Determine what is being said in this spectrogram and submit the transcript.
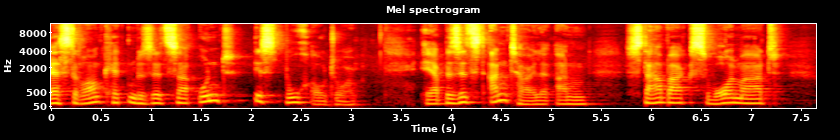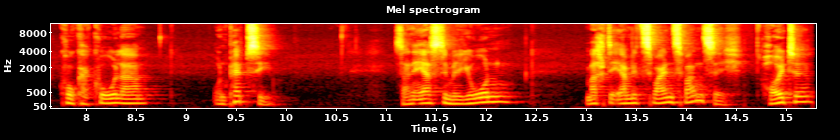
Restaurantkettenbesitzer und ist Buchautor. Er besitzt Anteile an Starbucks, Walmart, Coca-Cola und Pepsi. Seine erste Million machte er mit 22. Heute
